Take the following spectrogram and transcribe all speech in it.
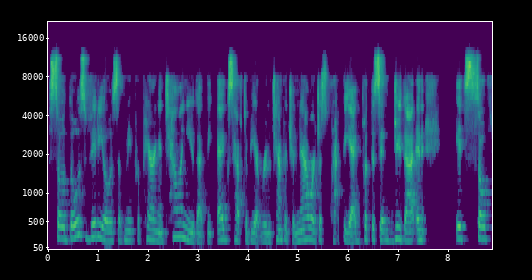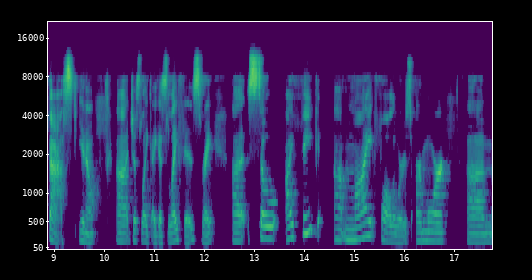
So those videos of me preparing and telling you that the eggs have to be at room temperature now or just crack the egg put this in do that and it's so fast you know uh, just like i guess life is right? Uh, so i think uh, my followers are more um,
